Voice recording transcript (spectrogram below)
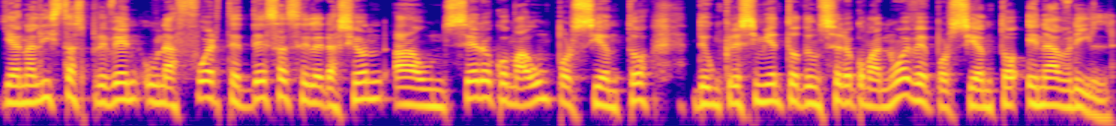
y analistas prevén una fuerte desaceleración a un 0,1% de un crecimiento de un 0,9% en abril.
